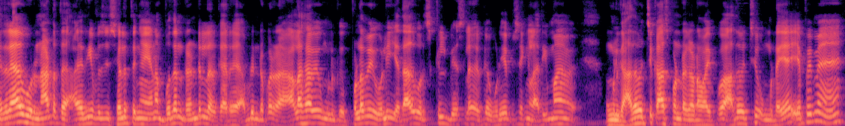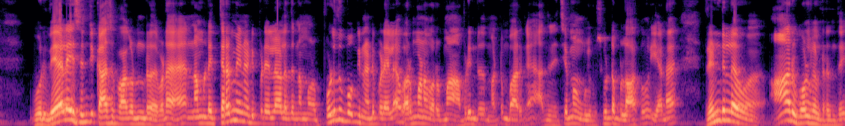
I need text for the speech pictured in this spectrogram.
எதுலையாவது ஒரு நாட்டத்தை அதிகபட்சம் செலுத்துங்க. ஏன்னா புதன் ரெண்டில் இருக்காரு அப்படின்றப்ப அழகாகவே உங்களுக்கு புலமை ஒளி ஏதாவது ஒரு ஸ்கில் பேஸில் இருக்கக்கூடிய விஷயங்கள் அதிகமாக உங்களுக்கு அதை வச்சு காசு பண்ணுறதுக்கான வாய்ப்பு அதை வச்சு உங்களுடைய எப்பயுமே ஒரு வேலையை செஞ்சு காசு பார்க்கணுன்றத விட நம்மளுடைய திறமையின் அடிப்படையில் அல்லது நம்ம பொழுதுபோக்கின் அடிப்படையில் வருமானம் வருமா அப்படின்றது மட்டும் பாருங்கள் அது நிச்சயமாக உங்களுக்கு சூட்டபிள் ஆகும். ஏன்னா ரெண்டில் ஆறு கோள்கள் இருந்து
